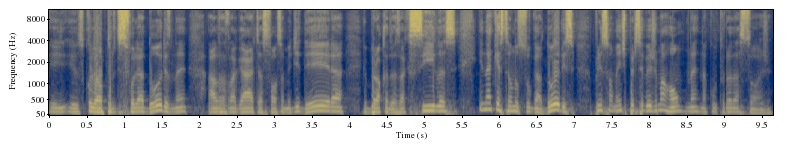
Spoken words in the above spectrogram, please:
e, os coleópteros desfolhadores, né, as lagartas falsa medideira, broca das axilas, e na questão dos sugadores, principalmente percevejo marrom né, na cultura da soja.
